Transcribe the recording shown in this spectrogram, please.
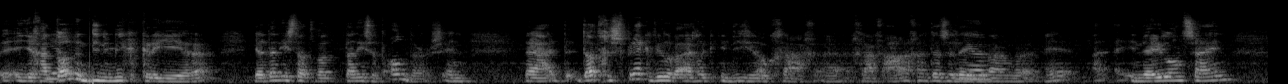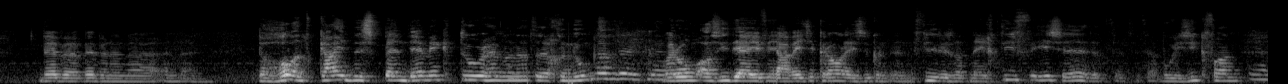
en je gaat Ja. dan een dynamiek creëren, ja, dan is dat, wat, dan is dat anders. En nou ja, dat gesprek willen we eigenlijk in die zin ook graag, eh, graag aangaan. Dat is de reden Ja. waarom we hè, in Nederland zijn. We hebben, we hebben een, eh, een, een de Holland Kindness Pandemic Tour hebben we het eh, genoemd. Wat leuk. ja. Waarom als idee van, ja weet je, corona is natuurlijk een, een virus wat negatief is, hè, dat, dat, daar word je ziek van. Ja.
